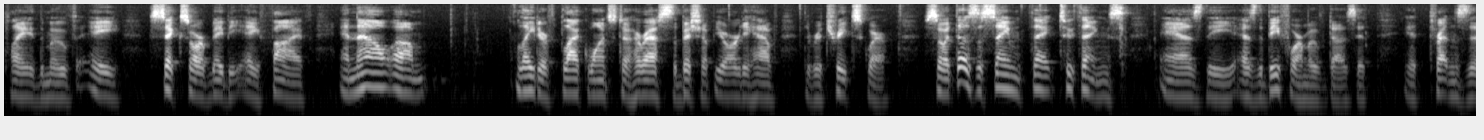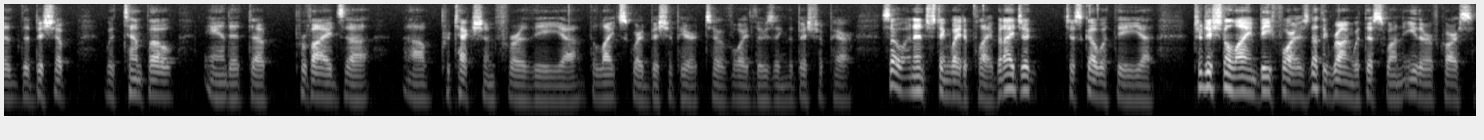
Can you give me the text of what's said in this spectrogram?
Play the move a6 or maybe a5. And now, um, later, if black wants to harass the bishop, you already have the retreat square. So it does the same two things as the as the b4 move does. It it threatens the, the bishop with tempo, and it uh, provides protection for the uh, the light squared bishop here to avoid losing the bishop pair. So an interesting way to play. But I ju just go with the uh, traditional line b4. There's nothing wrong with this one either, of course.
